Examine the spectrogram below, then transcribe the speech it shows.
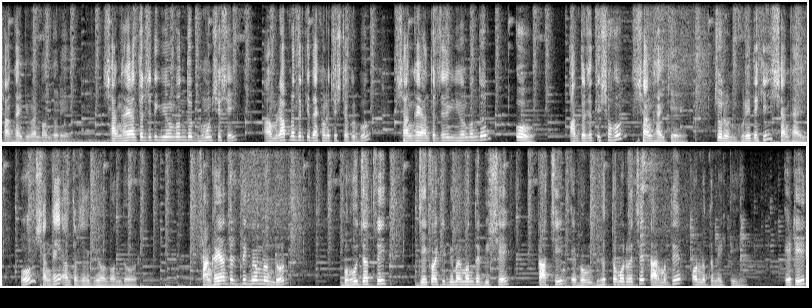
সাংহাই বিমানবন্দরে। সাংহাই আন্তর্জাতিক বিমানবন্দর ভ্রমণ শেষেই আমরা আপনাদেরকে দেখানোর চেষ্টা করব সাংহাই আন্তর্জাতিক বিমানবন্দর ও আন্তর্জাতিক শহর সাংহাইকে। চলুন ঘুরে দেখি সাংহাই ও সাংহাই আন্তর্জাতিক বিমানবন্দর। সাংহাই আন্তর্জাতিক বিমানবন্দর বহুযাত্রিক যে কয়টি বিমানবন্দর বিশ্বে প্রাচীন এবং বৃহত্তম রয়েছে তার মধ্যে অন্যতম একটি। এটির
